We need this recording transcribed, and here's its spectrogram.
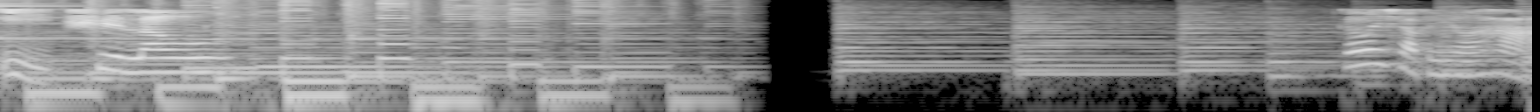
疫去喽！各位小朋友好，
